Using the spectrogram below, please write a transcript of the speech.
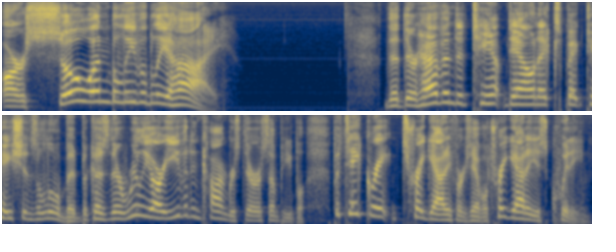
are so unbelievably high that they're having to tamp down expectations a little bit because there really are, even in Congress, there are some people. But take great Trey Gowdy, for example. Trey Gowdy is quitting.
